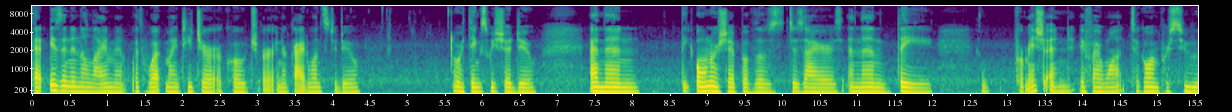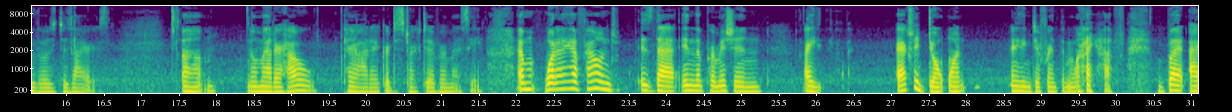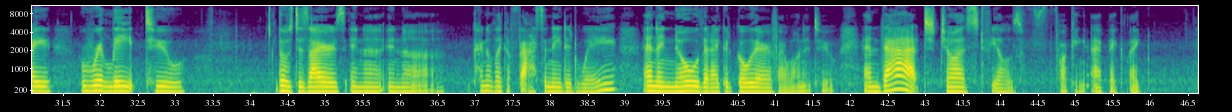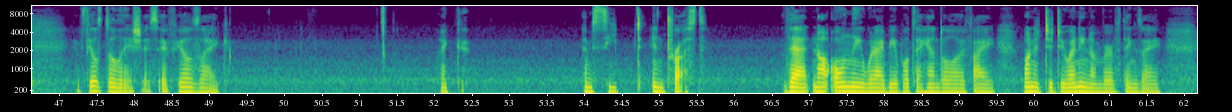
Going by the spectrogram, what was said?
that isn't in alignment with what my teacher or coach or inner guide wants to do or thinks we should do. And then the ownership of those desires, and then the permission if I want to go and pursue those desires. Um, no matter how chaotic or destructive or messy. And what I have found is that in the permission, I, I actually don't want anything different than what I have, but I relate to those desires in a in a kind of like a fascinated way and I know that I could go there if I wanted to. And that just feels fucking epic like it feels delicious. It feels like like I'm seeped in trust that not only would I be able to handle if I wanted to do any number of things I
